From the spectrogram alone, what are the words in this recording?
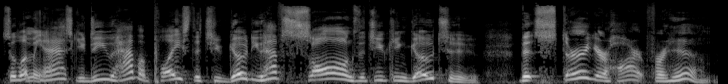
So let me ask you do you have a place that you go? Do you have songs that you can go to that stir your heart for Him?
